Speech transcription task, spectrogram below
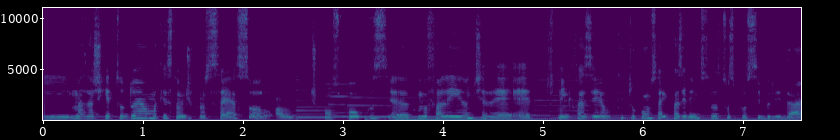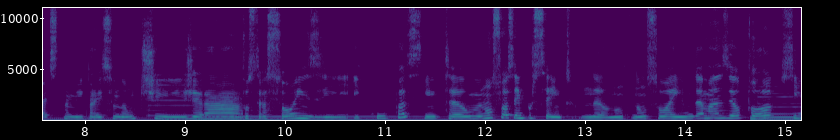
e, mas acho que tudo é uma questão de processo, ao, tipo, aos poucos. É, como eu falei antes, é, é, tu tem que fazer o que tu consegue fazer dentro das tuas possibilidades também, para isso não te gerar frustrações e, e, culpas. Então, eu não sou 100%, não, não, não sou ainda, mas eu tô, sim,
